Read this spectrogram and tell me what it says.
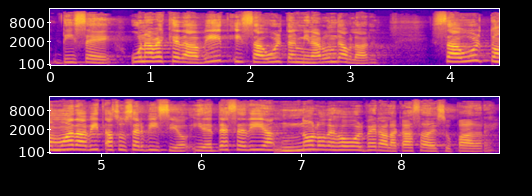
dice, una vez que David y Saúl terminaron de hablar, Saúl tomó a David a su servicio y desde ese día no lo dejó volver a la casa de su padre.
